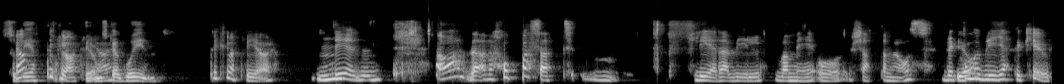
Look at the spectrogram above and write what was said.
Så Ja, vet det är de klart hur de ska gå in. det är klart vi gör. Mm. Det, ja, jag hoppas att flera vill vara med och chatta med oss. Det kommer Ja. bli jättekul.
